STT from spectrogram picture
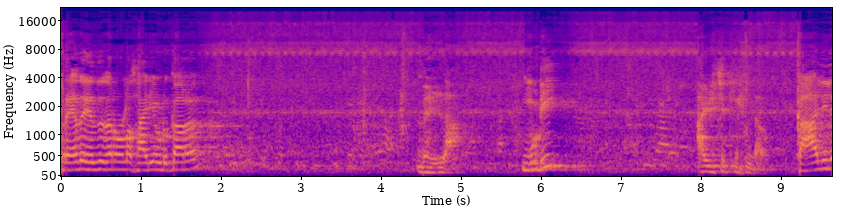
പ്രേതം ഏത് നിറമുള്ള സാരി ഉടുക്കാറ്? വെള്ള. മുടി അഴിച്ചിട്ടിട്ടുണ്ടാവും. കാലിൽ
